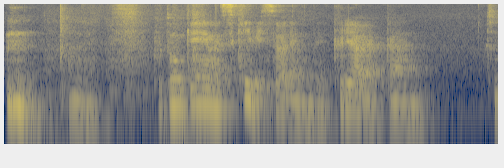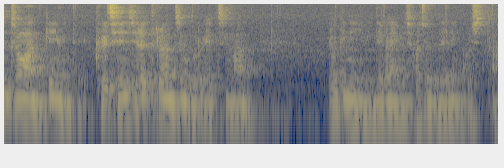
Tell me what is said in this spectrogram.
보통 게임은 skip 있어야 되는데 그래야 약간 진정한 게임인데 그 진실을 들었는지 모르겠지만 여기는 이미 내가 이미 저주를 내린 곳이다.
